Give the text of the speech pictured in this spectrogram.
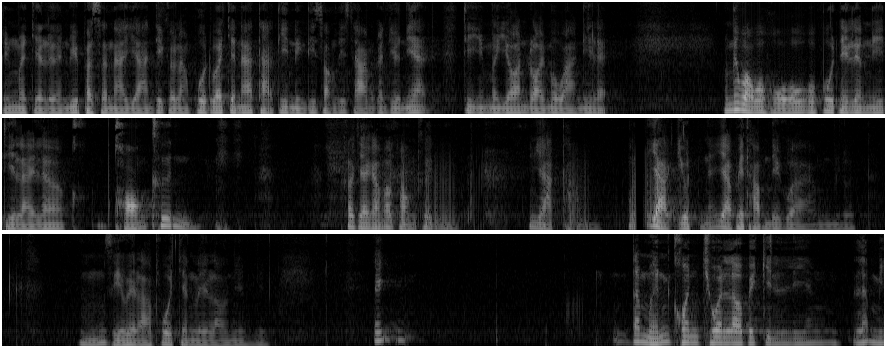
ถึงมาเจริญวิปัสสนาญาณที่กำลังพูดวัจนะถาที่หนึ่งที่สองที่สามกันอยู่เนี้ยที่มาย้อนรอยเมื่อวานนี้แหละมันต้องบอกว่าโหพอพูดในเรื่องนี้ทีไรแล้วของขึ้น เข้าใจคำว่าของขึ้น อยากทำอยากหยุดนะอยากไปทำดีกว่า มันมีรถ เสียเวลาพูดจังเลยเราเนี่ยแต่เหมือนคนชวนเราไปกินเลี้ยง แล้วมี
